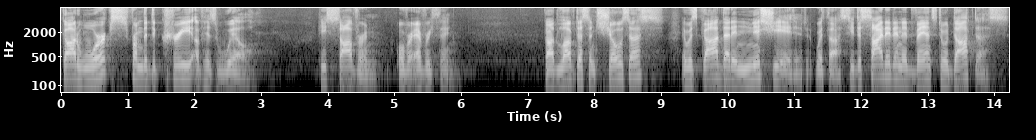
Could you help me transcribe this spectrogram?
God works from the decree of his will. He's sovereign over everything. God loved us and chose us. It was God that initiated with us. He decided in advance to adopt us.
